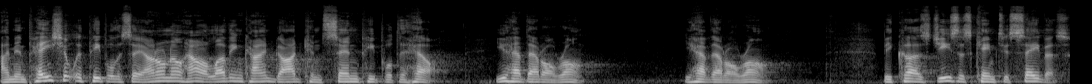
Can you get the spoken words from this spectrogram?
I'm impatient with people that say, I don't know how a loving, kind God can send people to hell. You have that all wrong. You have that all wrong. Because Jesus came to save us.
